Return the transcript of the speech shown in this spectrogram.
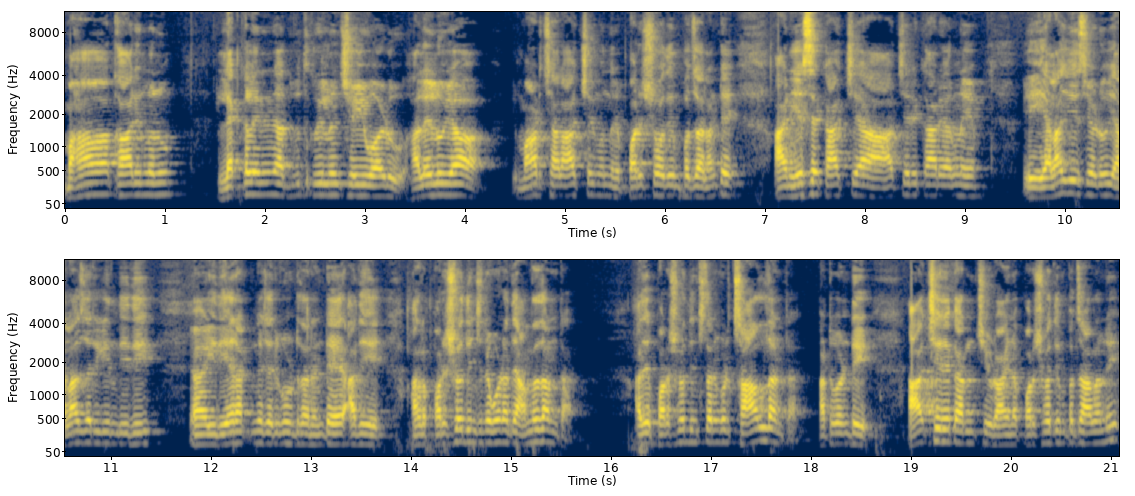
మహాకార్యములను లెక్కలేని అద్భుత క్రియలను చేయువాడు. హలేలుయా ఈ మాట చాలా ఆశ్చర్యం ఉందని పరిశోధింపజాలి. అంటే ఆయన చేసే ఆశ్చర్య ఆశ్చర్య కార్యాలని ఎలా చేశాడు? ఎలా జరిగింది ఇది? ఇది ఏ రకంగా జరిగి ఉంటుందనంటే అది అసలు పరిశోధించినా కూడా అది అందదంట. అది పరిశోధించడానికి కూడా చాలదంట. అటువంటి ఆశ్చర్యకారం చేయడు. ఆయన పరిశోధింపజాలని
